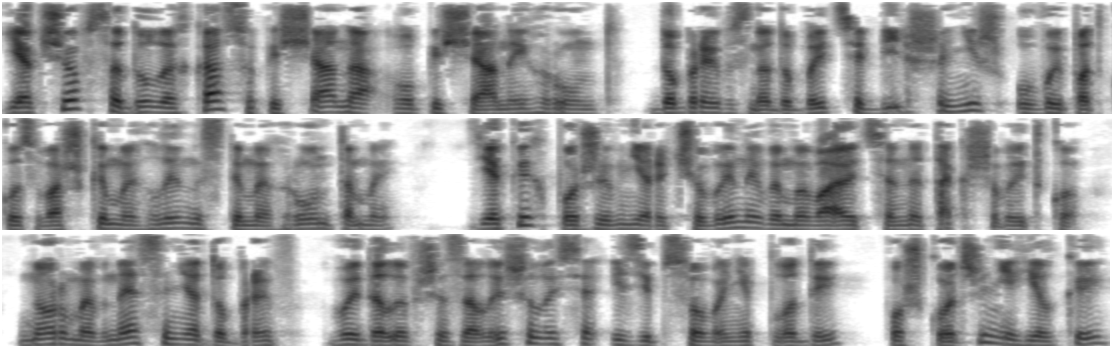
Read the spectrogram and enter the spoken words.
Якщо в саду легка супіщана або піщаний ґрунт, добрив знадобиться більше, ніж у випадку з важкими глинистими ґрунтами, з яких поживні речовини вимиваються не так швидко. Норми внесення добрив, видаливши, залишилися і зіпсовані плоди, пошкоджені гілки,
